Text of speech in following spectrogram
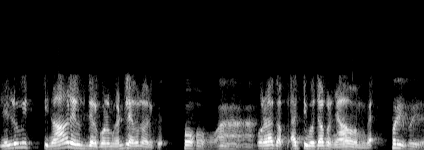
எழுபத்தி நாலு எழுபத்தி ஏழு குடும்பம் கண்டில் எவ்வளோ இருக்கு? ஓ ஹோ ஹோ ஆ ஆ ஆ. ஓரளவுக்கு அத்தி போச்சா அப்புறம் ஞாபகம்ங்க புரியுது புரியுது.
